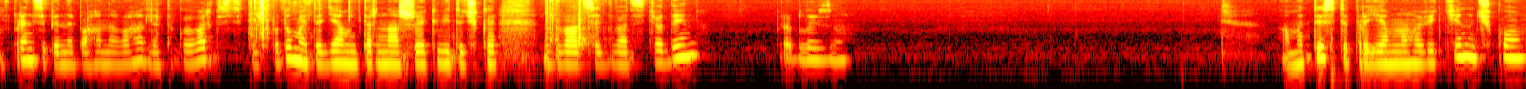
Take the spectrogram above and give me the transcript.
В принципі, непогана вага для такої вартості. Тож подумайте, діаметр нашої квіточки 20-21 приблизно. Аметисти приємного відтіночку.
